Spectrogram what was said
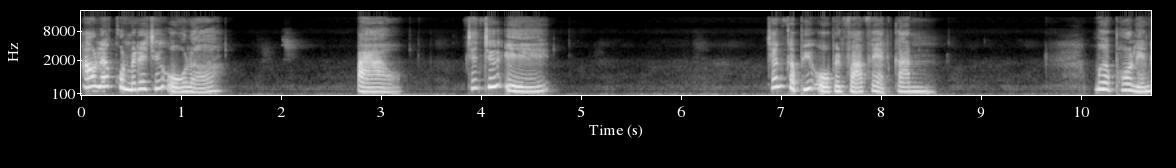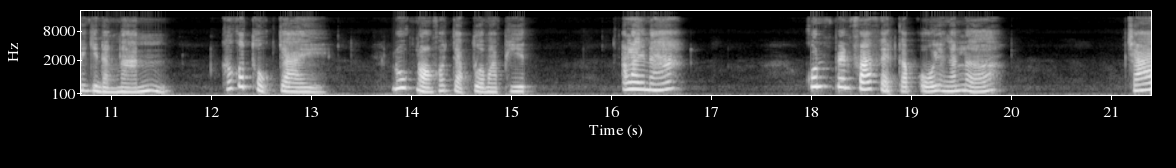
เอาแล้วคุณไม่ได้ชื่อโอเหรอ เปล่า ฉันชื่อเอ ฉันกับพี่โอเป็นฝาแฝดกัน เมื่อพ่อเลี้ยงได้ยินดังนั้น เขาก็ตกใจ ลูกน้องเขาจับตัวมาผิด อะไรนะ คุณเป็นฝาแฝดกับโออย่างนั้นเหรอ ใช่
